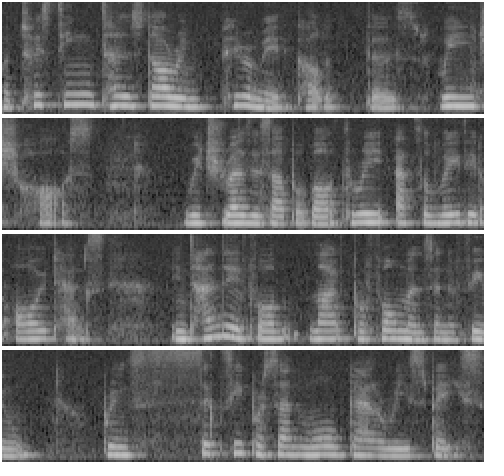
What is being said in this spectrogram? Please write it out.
a twisting 10 story pyramid called the Switch House which raises up about three excavated oil tanks intended for live performance and film, brings 60% more gallery space.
